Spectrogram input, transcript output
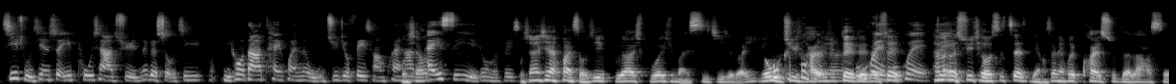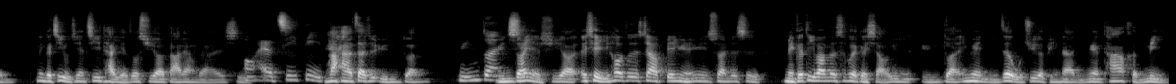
基础建设一铺下去，那个手机以后大家太换那五 G 就非常快，它的 IC 也用的非常我。相信现在换手机不要不会去买四 G 对吧？有五 G 还会去对对对，所以不会它那个需求是这两三年会快速的拉升，那个基础建机台也都需要大量的 IC，、哦，还有基地那还有再就云端。云端，云端也需要，而且以后就是叫边缘运算，就是每个地方都是会有一个小云云端，因为你这五 G 的平台里面它很密，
